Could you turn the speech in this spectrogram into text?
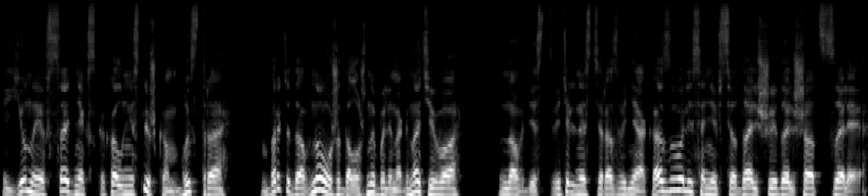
Юный всадник скакал не слишком быстро, братья давно уже должны были нагнать его, но в действительности разве не оказывались они все дальше и дальше от цели?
